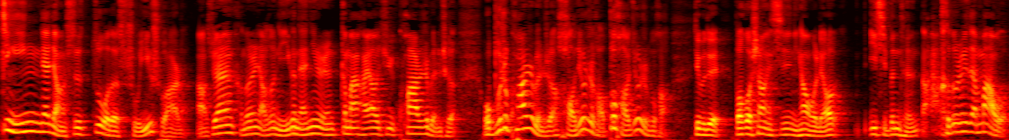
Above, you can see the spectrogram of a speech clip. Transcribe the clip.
静音应该讲是做的数一数二的啊。虽然很多人讲说你一个南京人干嘛还要去夸日本车，我不是夸日本车，好就是好，不好就是不好。对不对？包括上一期，你看我聊一汽奔腾啊，很多人在骂我，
